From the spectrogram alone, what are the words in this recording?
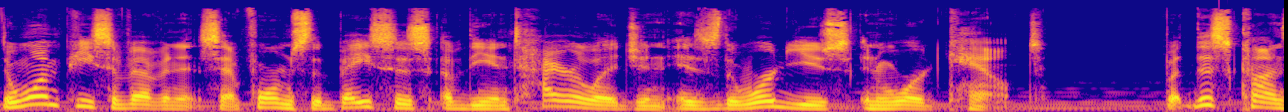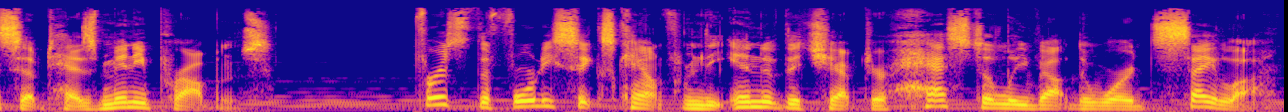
The one piece of evidence that forms the basis of the entire legend is the word use and word count. But this concept has many problems. First, the 46 count from the end of the chapter has to leave out the word Selah.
